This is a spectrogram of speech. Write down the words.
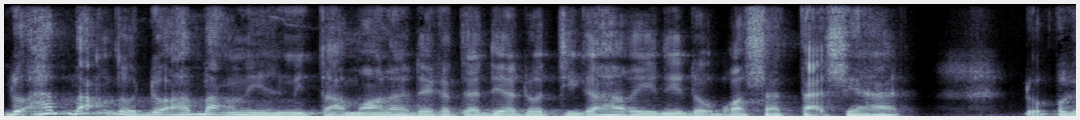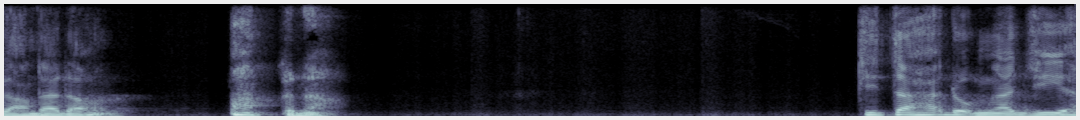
Duk abang tu, duk abang ni minta maaf lah. Dia kata dia dua tiga hari ni duk berasa tak sihat. Duk pegang dada. Pap kena. Kita duk mengaji,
